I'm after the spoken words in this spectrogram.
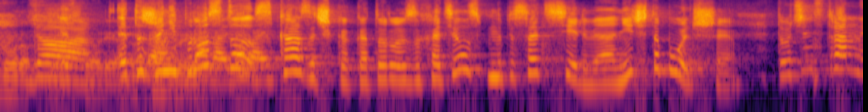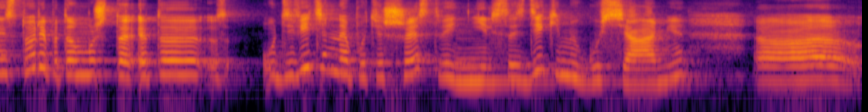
здоровская Да, история. это же не просто Давай, давай. сказочка, которую захотелось написать Сельме, а нечто большее. Это очень странная история, потому что это удивительное путешествие Нильса с дикими гусями. Э,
